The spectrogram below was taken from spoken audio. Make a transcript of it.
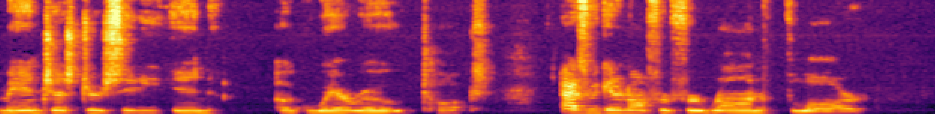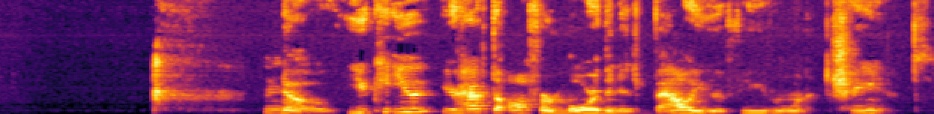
Manchester City in Aguero talks as we get an offer for Ron Vlaar. No, you can you you have to offer more than his value if you even want a chance.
